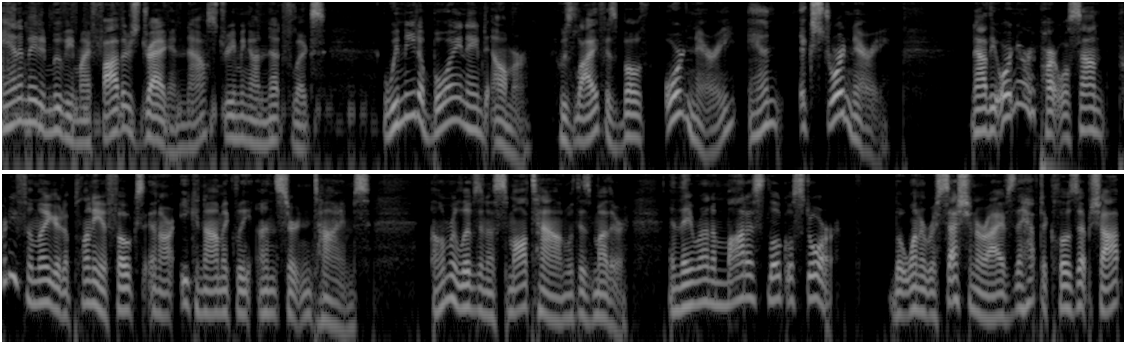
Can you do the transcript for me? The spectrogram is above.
animated movie My Father's Dragon, now streaming on Netflix, we meet a boy named Elmer, whose life is both ordinary and extraordinary. Now, the ordinary part will sound pretty familiar to plenty of folks in our economically uncertain times. Elmer lives in a small town with his mother, and they run a modest local store. But when a recession arrives, they have to close up shop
